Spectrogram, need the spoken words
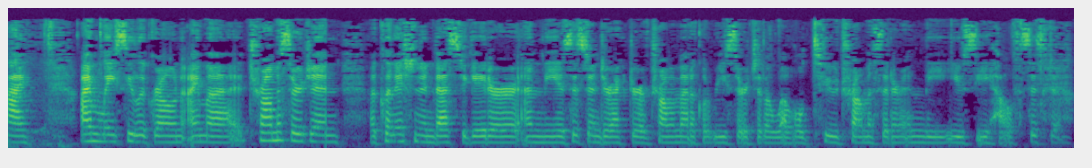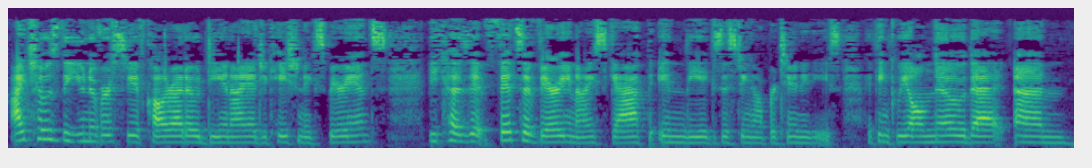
Hi, I'm Lacey LaGrone. I'm a trauma surgeon, a clinician investigator, and the assistant director of trauma medical research at a level two trauma center in the UCHealth system. I chose the University of Colorado D&I education experience because it fits a very nice gap in the existing opportunities. I think we all know that um,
